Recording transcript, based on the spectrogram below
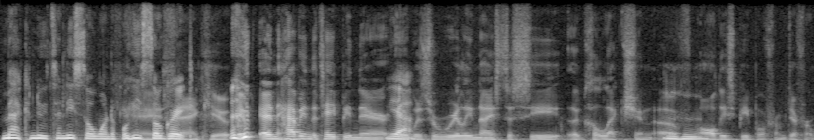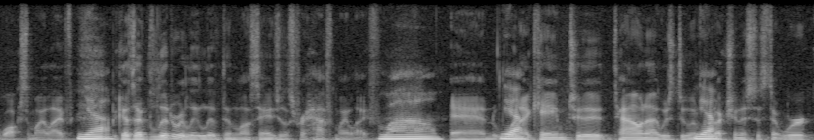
Matt Knudsen, he's so wonderful. He's so great." Thank you. It- and having the taping there, Yeah. it was really nice to see the collection of all these people from different walks of my life. Mm-hmm. Yeah. Because I've literally lived in Los Angeles for half my life. Wow. And Yeah. when I came to town, I was doing Yeah. production assistant work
